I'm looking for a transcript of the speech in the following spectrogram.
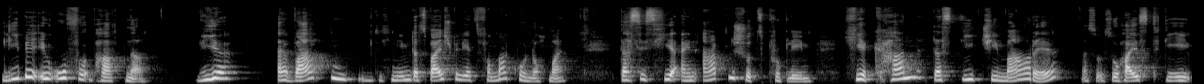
liebe EU-Partner, wir erwarten, ich nehme das Beispiel jetzt von Mako nochmal, das ist hier ein Artenschutzproblem. Hier kann das DG Mare, also so heißt die,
